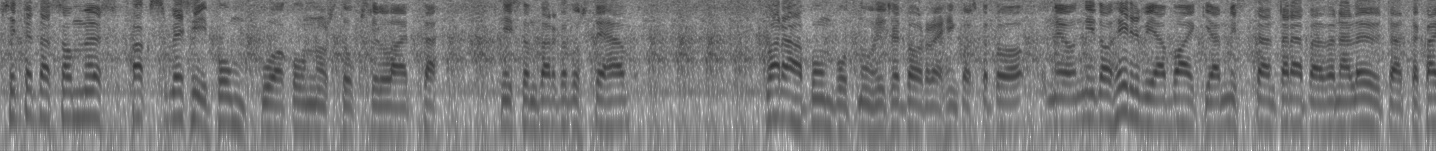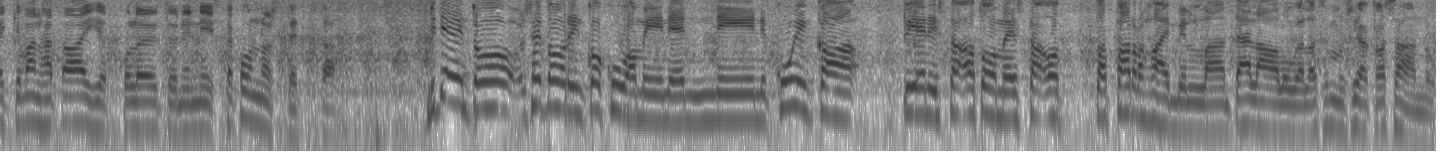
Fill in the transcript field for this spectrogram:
sitten tässä on myös kaksi vesipumppua kunnostuksilla, että niistä on tarkoitus tehdä varapumput noihin setoreihin, koska tuo, ne on, niitä on hirviän vaikea mistään tänä päivänä löytää, että kaikki vanhat aihiot kun löytyy, niin niistä kunnostetaan. Miten tuo setorin kokuaminen, niin kuinka pienistä atomeista ottaa parhaimmillaan tällä alueella semmoisia kasannut?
